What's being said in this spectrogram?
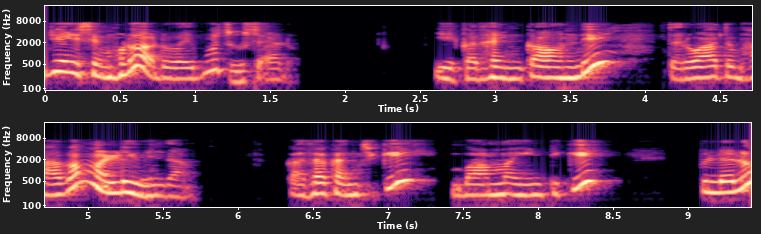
జయసింహుడు అటువైపు చూశాడు. ఈ కథ ఇంకా ఉంది? తరువాత భాగం మళ్ళీ విందాం. కథ కంచికి బామ్మ ఇంటికి పిల్లలు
